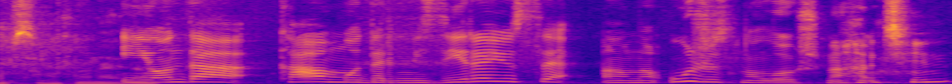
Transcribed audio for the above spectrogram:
Apsolutno ne. I da. onda kao moderniziraju se, ali na užasno loš način.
